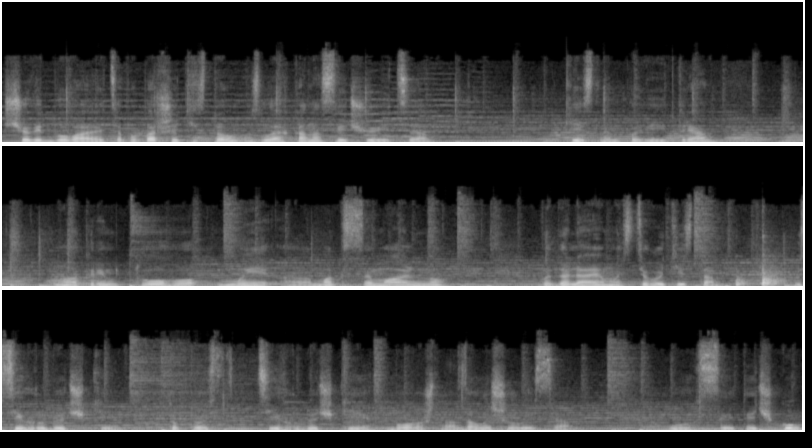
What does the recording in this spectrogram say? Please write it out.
що відбувається? По-перше, тісто злегка насичується киснем повітря. Ну а крім того, ми е, максимально видаляємо з цього тіста усі грудочки. Тобто ось ці грудочки борошна залишилися у ситечку.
